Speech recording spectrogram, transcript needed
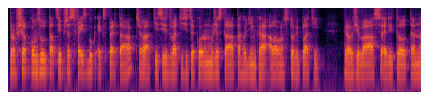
prošel konzultaci přes Facebook experta, třeba 1000-2000 korun může stát ta hodinka, ale ono se to vyplatí. Jo, že vás edito, ten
